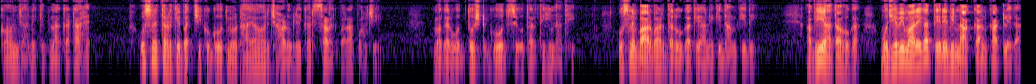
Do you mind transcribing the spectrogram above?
कौन जाने कितना कटा है। उसने तड़के बच्ची को गोद में उठाया और झाड़ू लेकर सड़क पर आ पहुँची। मगर वो दुष्ट गोद से उतरती ही न थी। उसने बार बार दरोगा के आने की धमकी दी। अभी आता होगा। मुझे भी मारेगा, तेरे भी नाक कान काट लेगा।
